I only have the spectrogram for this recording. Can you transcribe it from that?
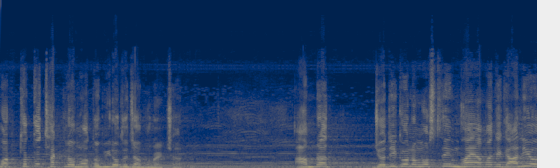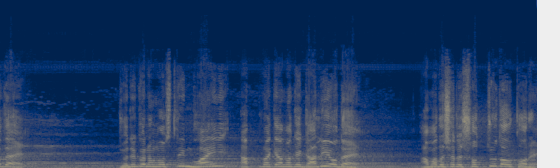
পার্থক্য থাকলেও মত বিরোধে যাব না চার আমরা যদি কোনো মুসলিম ভাই আমাকে গালিও দেয়, যদি কোনো মুসলিম ভাই আপনাকে আমাকে গালিও দেয়, আমাদের সাথে শত্রুতাও করে,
